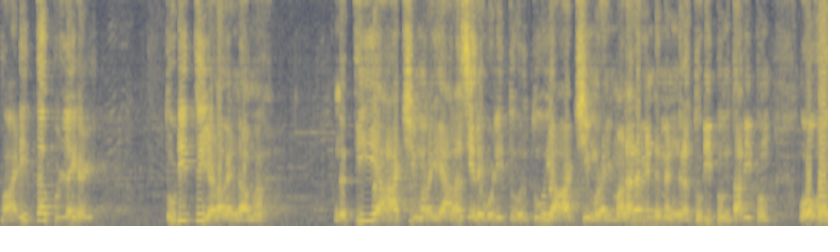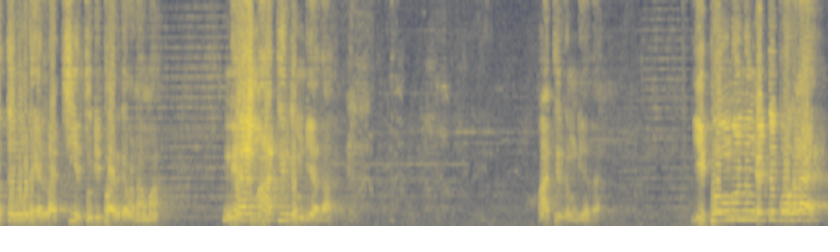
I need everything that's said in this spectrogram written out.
படித்த பிள்ளைகள் துடித்து எழ வேண்டாமா? இந்த தீய ஆட்சி முறையை அரசியலை ஒழித்து ஒரு தூய ஆட்சி முறை மலர வேண்டும் என்கிற துடிப்பும் தவிப்பும் ஒவ்வொருத்தனுடைய லட்சிய துடிப்பா இருக்க வேணாமா? நேரம் மாத்திருக்க முடியாதா? மாத்திருக்க முடியாதா? இப்பவும் ஒன்றும் கெட்டு போகல.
